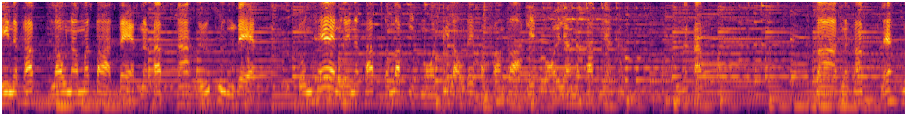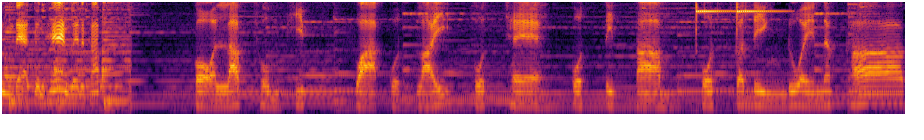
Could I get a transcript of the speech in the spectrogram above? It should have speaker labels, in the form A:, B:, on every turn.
A: นี่นะครับ เรานำมาตากแดดนะครับนะหรือพึ่งแดดจนแห้งเลยนะครับสำหรับอิฐมอนที่เราได้ทำความสะอาดเรียบร้อยแล้วนะครับเนี่ยนะครับตากนะครับและพึ่งแดดจนแห้งเลยนะครับ ก่อนรับชมคลิป ฝากกดไลค์กดแชร์ กดติดตาม กดกระดิ่งด้วยนะครับ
